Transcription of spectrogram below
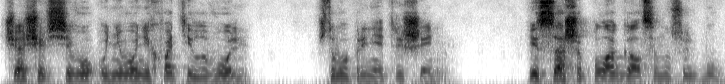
Чаще всего у него не хватило воли, чтобы принять решение. И Саша полагался на судьбу.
